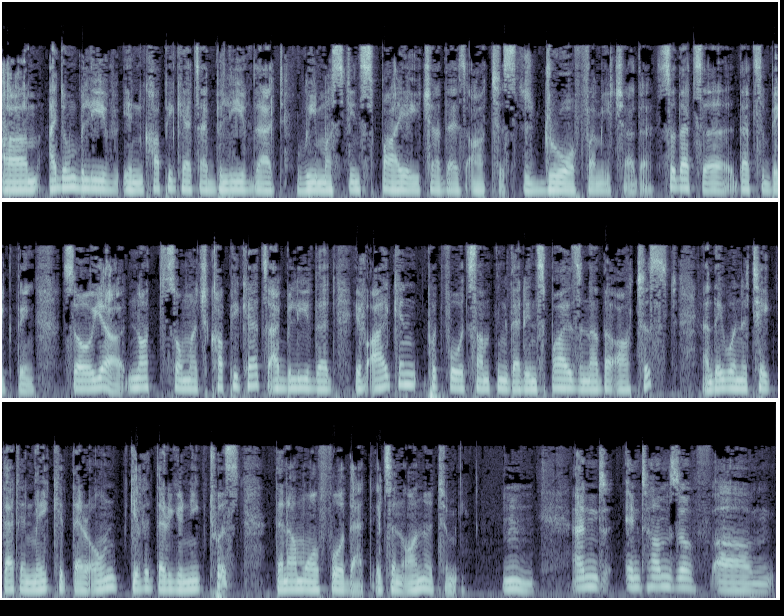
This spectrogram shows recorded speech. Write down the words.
Um, i don't believe in copycats. I believe that we must inspire each other as artists to draw from each other. So that's a that's a big thing. So yeah not so much copycats. I believe that if i can put forward something that inspires another artist and they want to take that and make it their own give it their unique twist then i'm all for that. It's an honor to me. Mm. And in terms of, um,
